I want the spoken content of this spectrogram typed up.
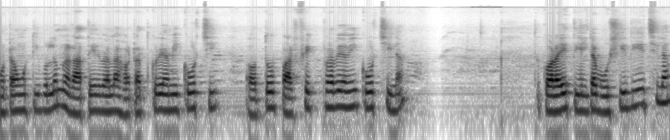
মোটামুটি বললাম না, রাতের বেলা হঠাৎ করে আমি করছি। অত পারফেক্টভাবে আমি করছি না। তো কড়াইয়ে তেলটা বসিয়ে দিয়েছিলাম।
